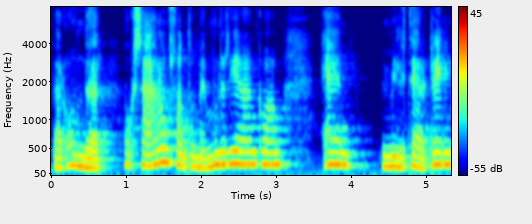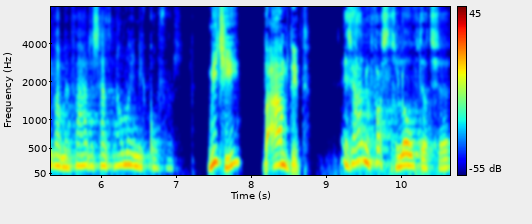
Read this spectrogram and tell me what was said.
waaronder ook sarongs van toen mijn moeder hier aankwam. En de militaire kleding van mijn vader zaten allemaal in die koffers. Michi beaamt dit. En ze hadden vast geloofd dat ze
